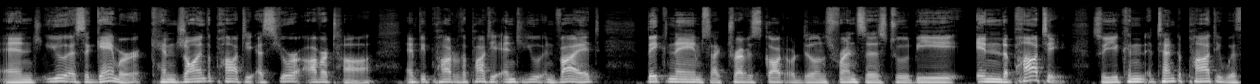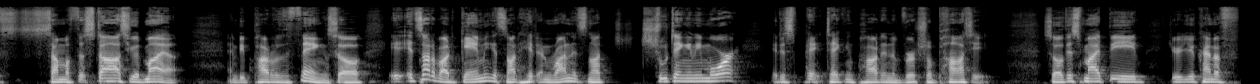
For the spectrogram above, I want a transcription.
And you as a gamer can join the party as your avatar and be part of the party. And you invite big names like Travis Scott or Dillon Francis to be in the party. So you can attend a party with some of the stars you admire and be part of the thing. So it's not about gaming. It's not hit and run. It's not shooting anymore. It is taking part in a virtual party. So this might be you're, you're kind of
